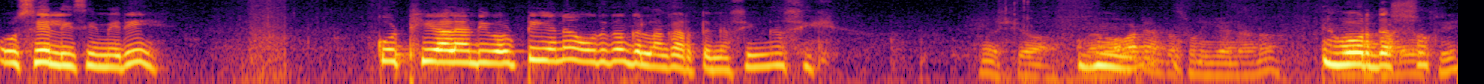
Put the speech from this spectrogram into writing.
ਉਹ ਸਹੇਲੀ ਸੀ ਮੇਰੀ। ਕੋਠੀ ਵਾਲਿਆਂ ਦੀ ਵਹੁਟੀ ਹੈ ਨਾ ਉਹਦੀਆਂ ਗੱਲਾਂ ਕਰਦੀਆਂ ਸੀਗੀਆਂ ਸੀ। ਅੱਛਾ ਮੈਂ ਬਾਬਾ ਟਾਈਮ ਤਾਂ ਸੁਣੀ ਜਾਂਦਾ ਨਾ। ਹੋਰ ਦੱਸੋ। ਉੱਥੇ।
